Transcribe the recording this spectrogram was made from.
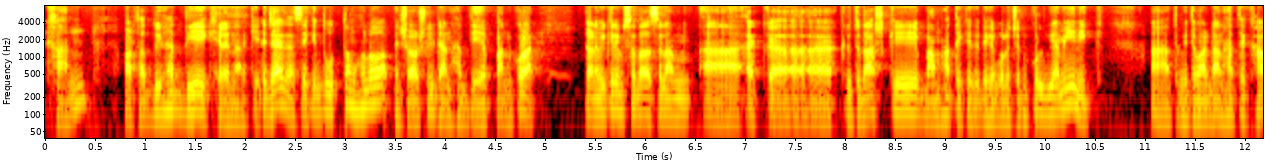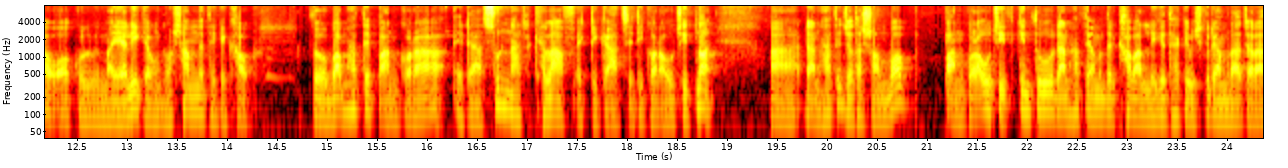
খান। অর্থাৎ দুই হাত দিয়েই খেলেন আর কি। জায়গা আছে কিন্তু উত্তম হলো আপনি সরাসরি ডান হাত দিয়ে পান করা। কারণ নবী করিম সাল্লাহ সাল্লাম এক কৃতদাসকে বাম হাতে খেতে দেখে বলেছেন কুলবি আমিনিক। আহ, তুমি তোমার ডান হাতে খাও অকুলবি মাইয়ালিক এবং তোমার সামনে থেকে খাও। তো বাম হাতে পান করা এটা সুন্নার খেলাফ একটি কাজ এটি করা উচিত নয়। ডান হাতে যথাসম্ভব পান করা উচিত। কিন্তু ডান হাতে আমাদের খাবার লেগে থাকে বিশেষ করে আমরা যারা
